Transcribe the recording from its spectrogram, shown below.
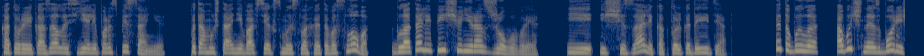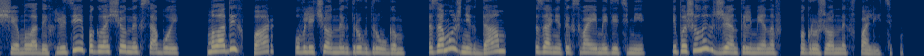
которые, казалось, ели по расписанию, потому что они во всех смыслах этого слова глотали пищу не разжевывая и исчезали, как только доедят. Это было обычное сборище молодых людей, поглощенных собой, молодых пар, увлеченных друг другом, замужних дам, занятых своими детьми, и пожилых джентльменов, погруженных в политику.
